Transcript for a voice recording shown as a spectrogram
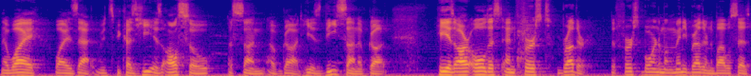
Now, why, why is that? It's because he is also a son of God. He is the son of God. He is our oldest and first brother, the firstborn among many brethren, the Bible says.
